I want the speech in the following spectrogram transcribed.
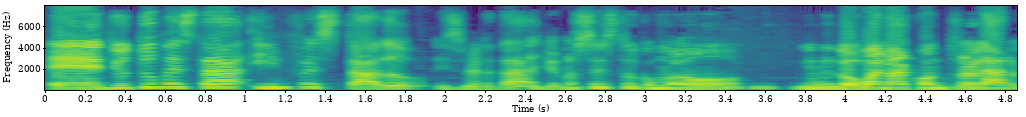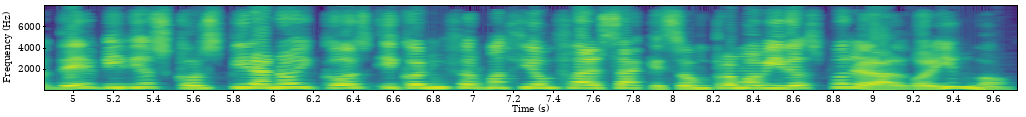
Eh, YouTube está infestado, es verdad, yo no sé esto cómo lo van a controlar, de vídeos conspiranoicos y con información falsa que son promovidos por el algoritmo.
